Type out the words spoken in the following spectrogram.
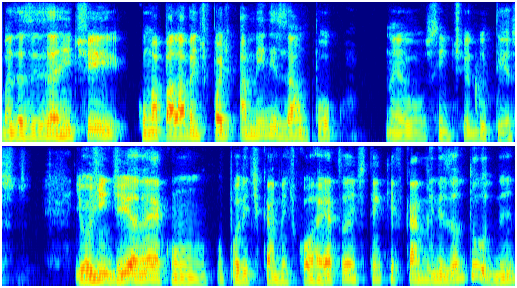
Mas às vezes a gente, com uma palavra, a gente pode amenizar um pouco né, o sentido do texto. E hoje em dia, né, com o politicamente correto, a gente tem que ficar amenizando tudo, né?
